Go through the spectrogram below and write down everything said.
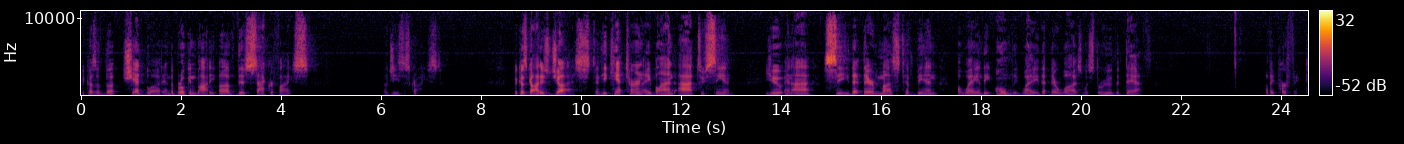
because of the shed blood and the broken body of this sacrifice of Jesus Christ. Because God is just and He can't turn a blind eye to sin, you and I see that there must have been a way. And the only way that there was was through the death of a perfect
